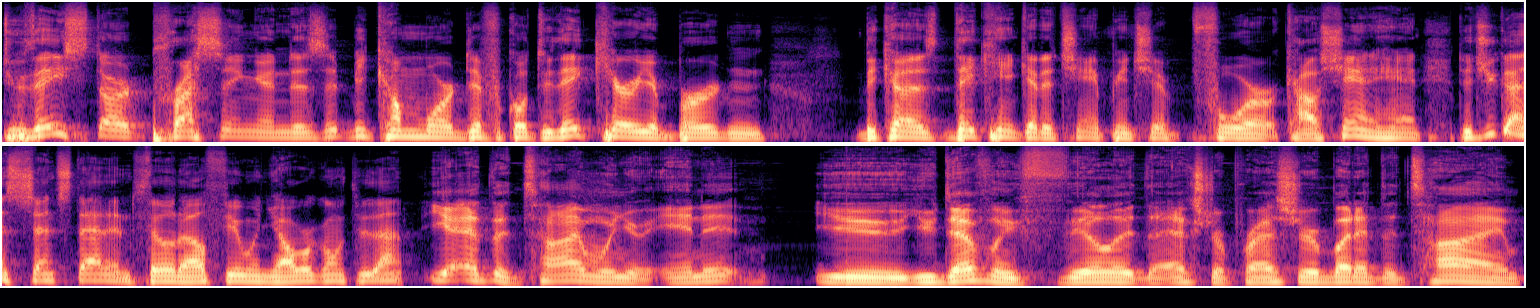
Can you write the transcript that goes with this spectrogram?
Do they start pressing and does it become more difficult? Do they carry a burden? Because they can't get a championship for Kyle Shanahan. Did you guys sense that in Philadelphia when y'all were going through that? Yeah, at the time when you're in it, you you definitely feel it, the extra pressure. But at the time,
